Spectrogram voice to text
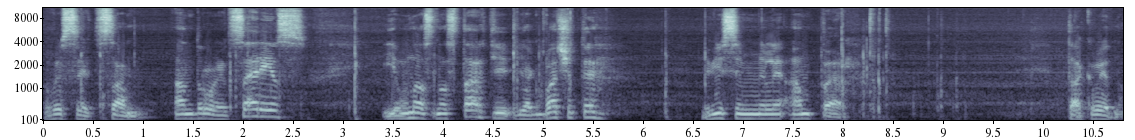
Висить сам Android Series. І у нас на старті, як бачите, 8 мА. Так, видно.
